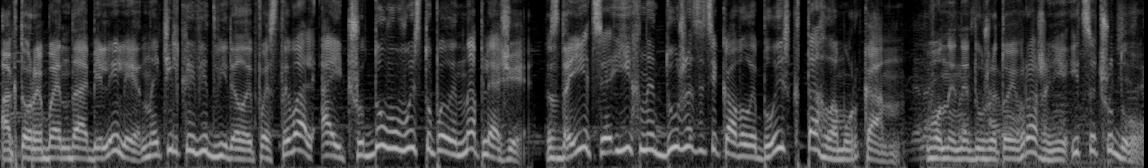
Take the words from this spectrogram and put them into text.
Актори Бенда Білілі не тільки відвідали фестиваль, а й чудово виступили на пляжі. Здається, їх не дуже зацікавили блиск та гламур Кан. Вони не дуже то й вражені, і це чудово.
